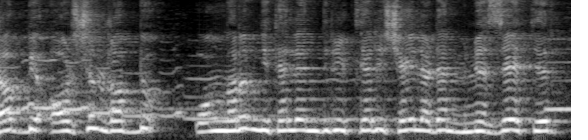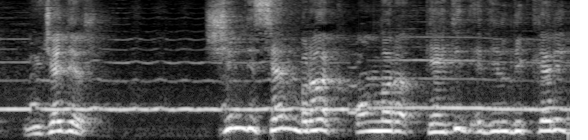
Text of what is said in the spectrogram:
Rabbi arşın Rabbi onların nitelendirdikleri şeylerden münezzehtir, yücedir. Şimdi sen bırak onları tehdit edildikleri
